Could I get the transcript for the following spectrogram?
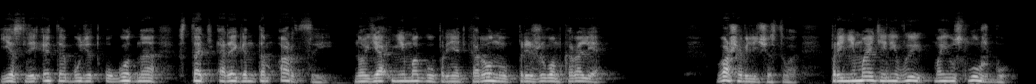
если это будет угодно, стать регентом Арции но я не могу принять корону при живом короле. Ваше Величество, принимаете ли вы мою службу?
